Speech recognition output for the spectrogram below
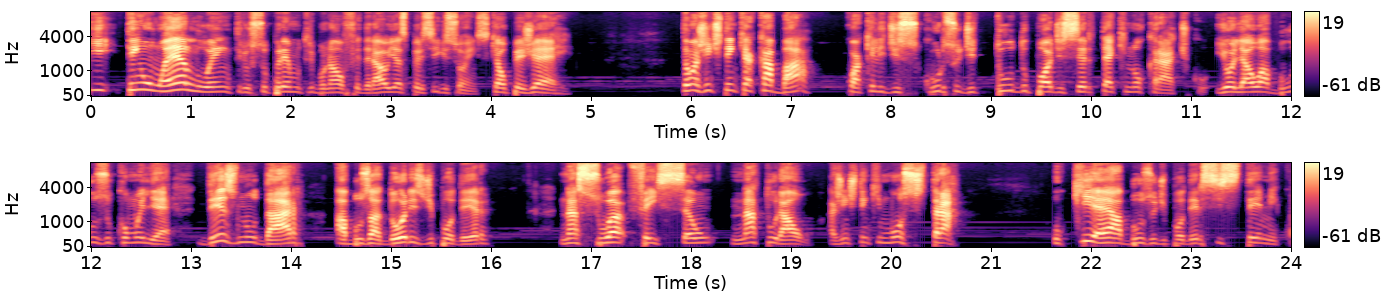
e tem um elo entre o Supremo Tribunal Federal e as perseguições, que é o PGR. Então a gente tem que acabar com aquele discurso de tudo pode ser tecnocrático e olhar o abuso como ele é, desnudar abusadores de poder na sua feição natural. A gente tem que mostrar o que é abuso de poder sistêmico.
